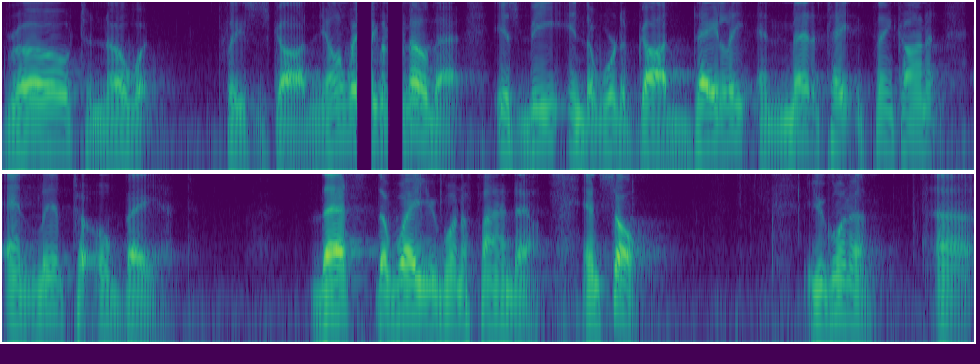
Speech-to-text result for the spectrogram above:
Grow to know what pleases God. And the only way you're going to know that is be in the Word of God daily and meditate and think on it and live to obey it. That's the way you're going to find out. And so, you're going to uh,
